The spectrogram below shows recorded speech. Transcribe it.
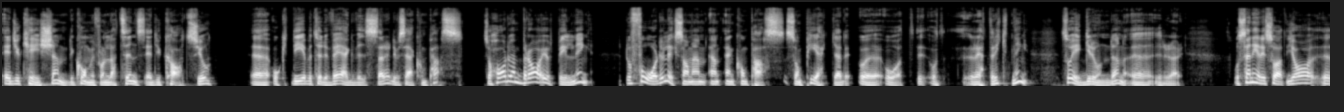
education, det kommer från latins educatio Eh, och det betyder vägvisare, det vill säga kompass. Så har du en bra utbildning, då får du liksom en, en, en kompass som pekar eh, åt, åt rätt riktning. Så är grunden eh, i det där. Och sen är det så att jag eh,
